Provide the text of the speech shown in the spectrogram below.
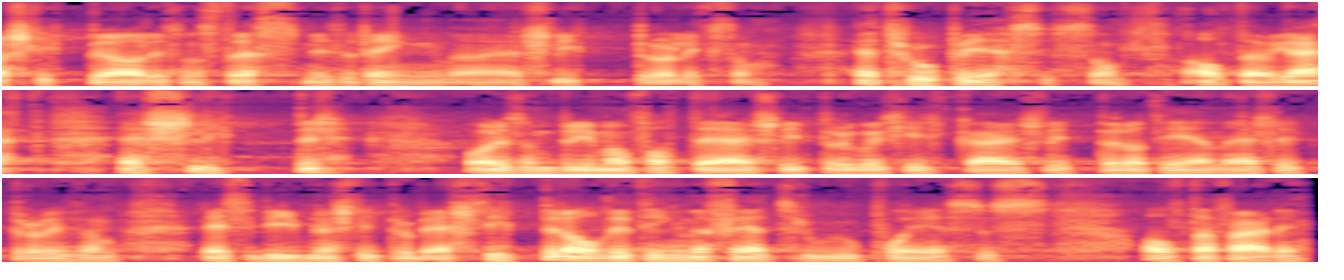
Da slipper jeg å liksom, stresse med disse pengene. Jeg slipper å liksom, jeg tror på Jesus. Sant? Alt er jo greit. Jeg slipper å liksom, bry meg om fattige. Jeg slipper å gå i kirka, jeg slipper å tjene, jeg slipper å liksom, lese Bibelen. Jeg slipper, å, jeg slipper alle de tingene, for jeg tror jo på Jesus. Alt er ferdig.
